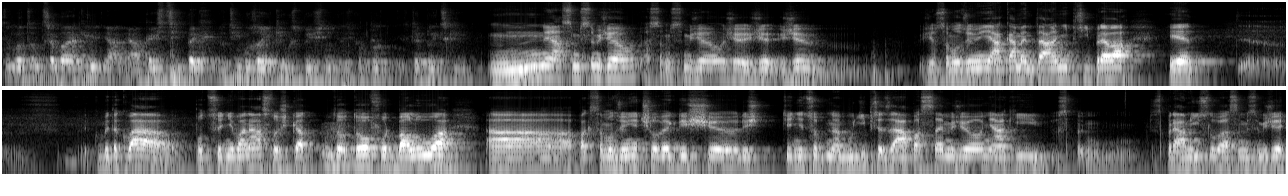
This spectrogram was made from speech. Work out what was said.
tohle to třeba jaký, nějaký střípek do té mozaiky úspěšný teď teplický? Mm, já si myslím, že jo, já si myslím, že jo, že, že, že že samozřejmě nějaká mentální příprava je jakoby taková podceňovaná složka to, mhm. toho fotbalu a, a pak samozřejmě člověk, když, když tě něco nabudí před zápasem, že jo, nějaký správný slovo, já si myslím, že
